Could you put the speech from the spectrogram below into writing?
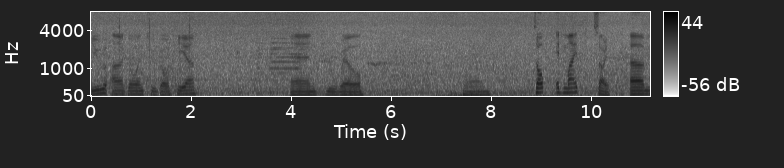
You are going to go here and you will um, so it might sorry um,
